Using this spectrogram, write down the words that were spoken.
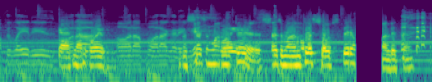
और वही रील कैसा कोई- और आप और करेंगे। सच मानते सच मानते सोचते मान लेते हैं।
